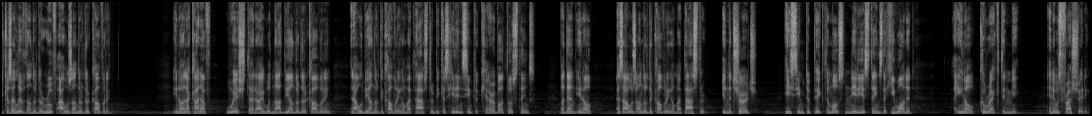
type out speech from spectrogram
because I lived under their roof, I was under their covering. You know, and I kind of wish that I would not be under their covering and I would be under the covering of my pastor because he didn't seem to care about those things. But then, you know, as I was under the covering of my pastor in the church, he seemed to pick the most neediest things that he wanted, you know, correct in me. And it was frustrating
